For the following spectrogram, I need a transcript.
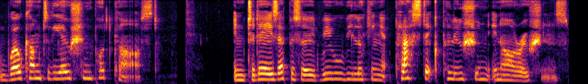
welcome to the Ocean Podcast. In today's episode, we will be looking at plastic pollution in our oceans.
